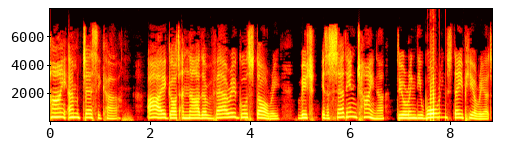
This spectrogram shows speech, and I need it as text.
Hi, I'm Jessica. I got another very good story, which is set in China during the Warring State period.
